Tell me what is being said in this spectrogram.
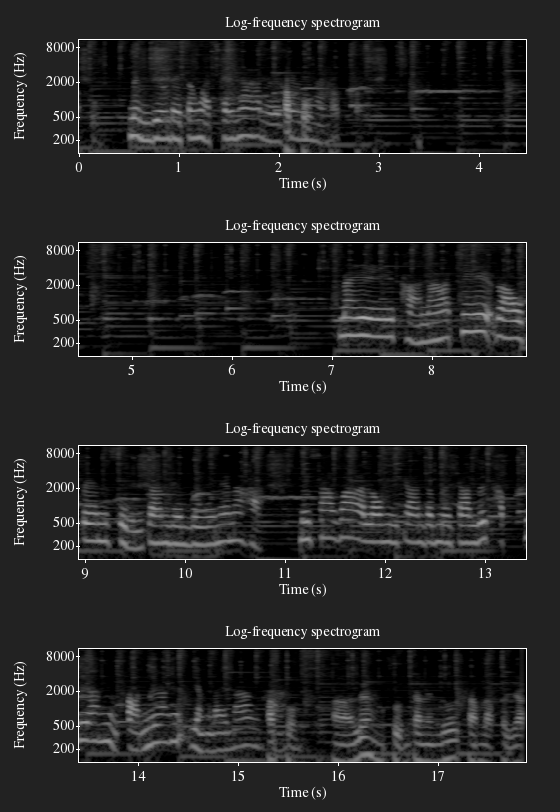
ครับผมหนึ่งเดียวในจังหวัดชัยนาทเลยครับใช่ผไหมมคะ ในฐานะที่เราเป็นศูนย์การเรียนรู้เนี่ยนะคะไม่ทราบว่าเรามีการดำเนินการหรือขับเคลื่อนต่อเนื่องอย่างไรบ้างครับผมเรื่องศูนย์การเรียนรู้ตามหลักปรัชญา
